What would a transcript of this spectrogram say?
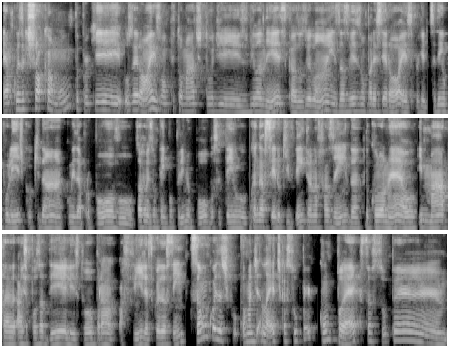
é uma coisa que choca muito, porque os heróis vão ter tomar atitudes vilanescas, os vilões às vezes vão parecer heróis, porque você tem o um político que dá comida pro povo, só que ao mesmo tempo oprime o povo, você tem o cangaceiro que entra na fazenda do coronel e mata a esposa dele, estupra a filha, as coisas assim. São coisas, tipo, uma dialética super complexa, super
